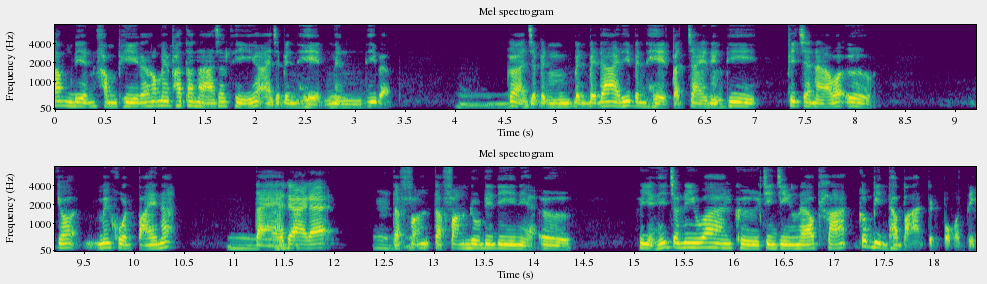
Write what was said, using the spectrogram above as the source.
ร่ำเรียนคัมภีร์แล้วก็ไม่พัฒนาสักทีก็อาจจะเป็นเหตุหนึ่งที่แบบ ก็อาจจะเป็นเป็นไปได้ที่เป็นเหตุปัจจัยหนึ่งที่พิจารณาว่า เออ ก็ไม่ควรไปนะอืมแต่ไม่ได้แล้วอืม แต่ฟังแต่ฟังดูดีๆ เนี่ยเออคืออย่างที่จอนนี่ว่าคือจริง ๆ แล้วพระก็บินทบาทเป็นปกติ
